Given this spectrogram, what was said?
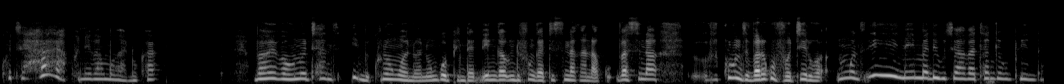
kuti ha kune vamwe vanhu ka? Vave vaunotanzi imbi kune vamwe vanhu vanongopinda denga ndofunga tisina kana vasina kunzi vari kuvhoterwa. Unonzi ii nei madi kuti avatange kupinda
